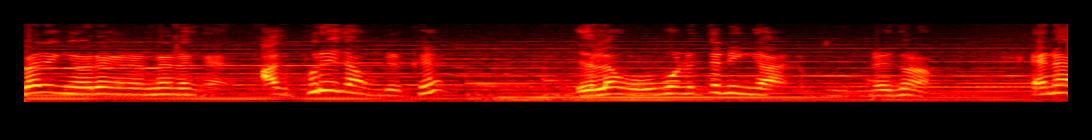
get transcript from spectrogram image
ஒரு தரம் நில்லுங்க. அது புரியுதா உங்களுக்கு? இதெல்லாம் ஒவ்வொன்றுத்தையும் நீங்கள் எழுதணும் ஏன்னா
